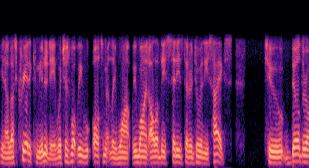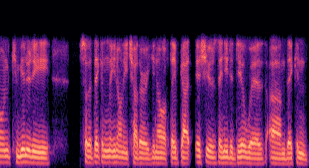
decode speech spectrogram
you know let's create a community, which is what we ultimately want. We want all of these cities that are doing these hikes to build their own community so that they can lean on each other. You know, if they've got issues they need to deal with, um, they can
